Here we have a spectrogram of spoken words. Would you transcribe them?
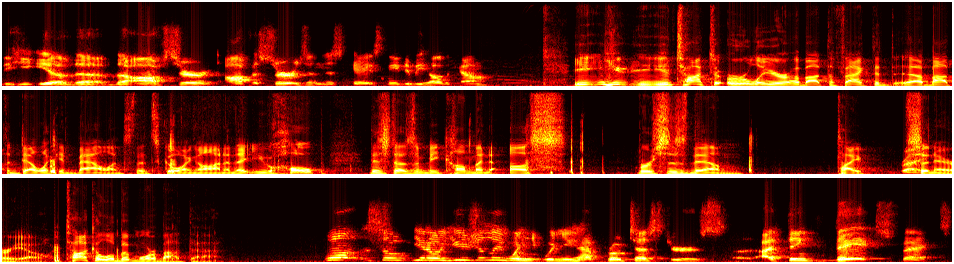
he, you know, the, the officer, officers in this case need to be held accountable. You, you, you, talked earlier about the fact that about the delicate balance that's going on, and that you hope this doesn't become an us versus them type right. scenario. Talk a little bit more about that. Well, so you know, usually when when you have protesters, I think they expect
